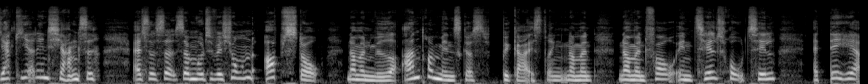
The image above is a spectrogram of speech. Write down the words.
Jeg giver det en chance. Altså, så, så motivationen opstår, når man møder andre menneskers begejstring, når man, når man får en tiltro til, at det her,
